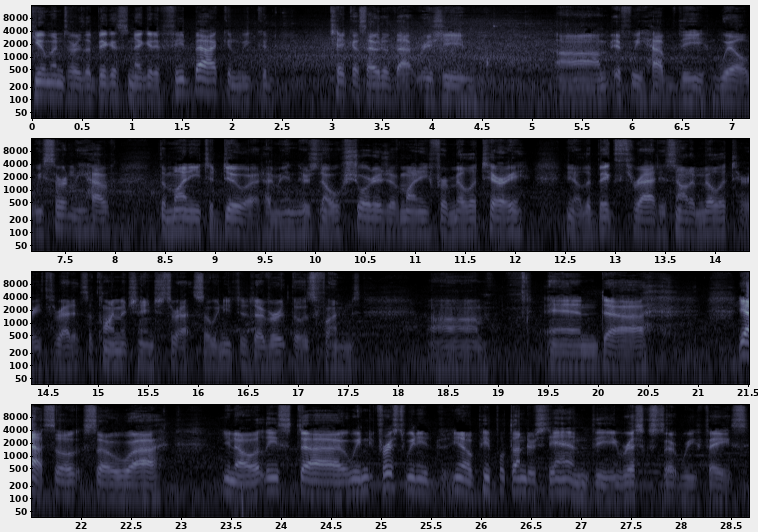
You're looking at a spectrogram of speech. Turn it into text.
humans are the biggest negative feedback, and we could take us out of that regime um, if we have the will. We certainly have the money to do it. I mean, there's no shortage of money for military. You know, the big threat is not a military threat, it's a climate change threat. So we need to divert those funds. Um, and uh, yeah, so, so uh, you know, at least uh, we first we need, you know, people to understand the risks that we face.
